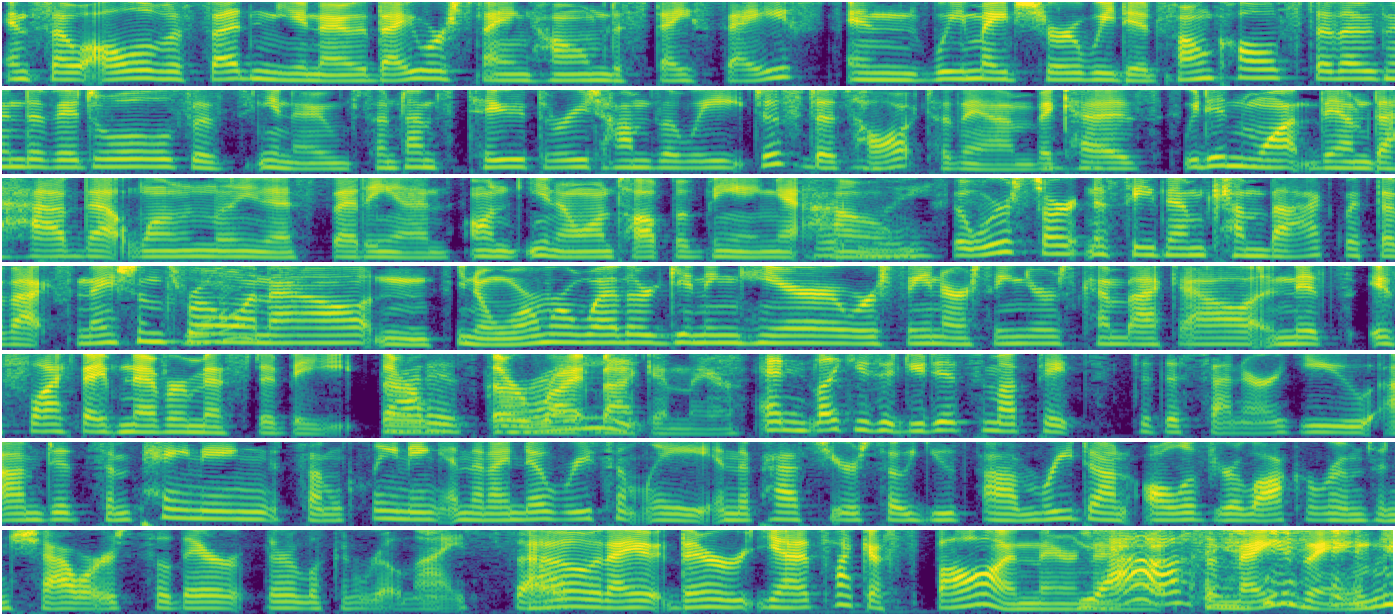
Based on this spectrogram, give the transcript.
And so all of a sudden, you know, they were staying home to stay safe. And we made sure we did phone calls to those individuals as, you know, sometimes two, three times a week just to mm-hmm. talk to them because we didn't want them to have that loneliness set in on, you know, on top of being at Certainly. home. But we're starting to see them come back with the vaccinations rolling yes. out and, you know, warmer weather getting here. We're seeing our seniors come back out and it's it's like they've never missed a beat. They're, that is They're right back in there. And like you said, you did some updates to the center. You um, did some painting, some cleaning, and then I know recently in the past year or so you've um, redone all of your locker rooms and showers, so they're they're looking real nice. So. Oh, they they're yeah, it's like a spa in there yeah. now. It's amazing.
